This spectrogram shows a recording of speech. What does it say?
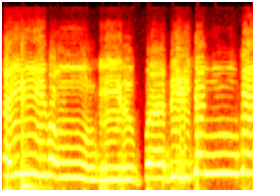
தெய்வம் இருப்பது எங்கே?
